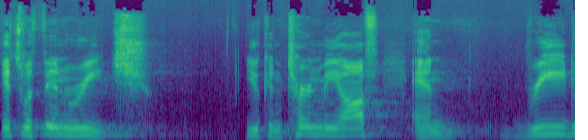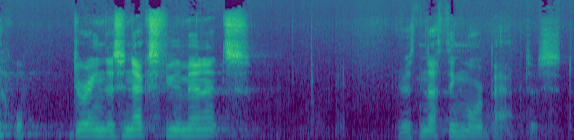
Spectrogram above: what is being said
It's within reach. You can turn me off and read during this next few minutes. There's nothing more Baptist.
